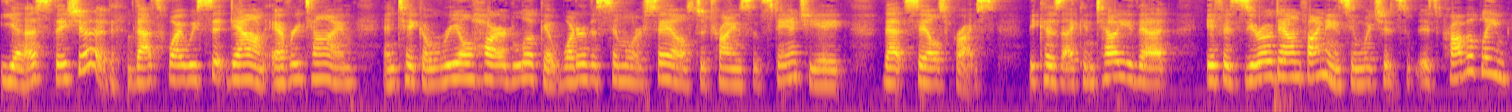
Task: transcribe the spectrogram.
Yes, they should. That's why we sit down every time and take a real hard look at what are the similar sales to try and substantiate that sales price. Because I can tell you that if it's zero down financing, which it's it's probably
